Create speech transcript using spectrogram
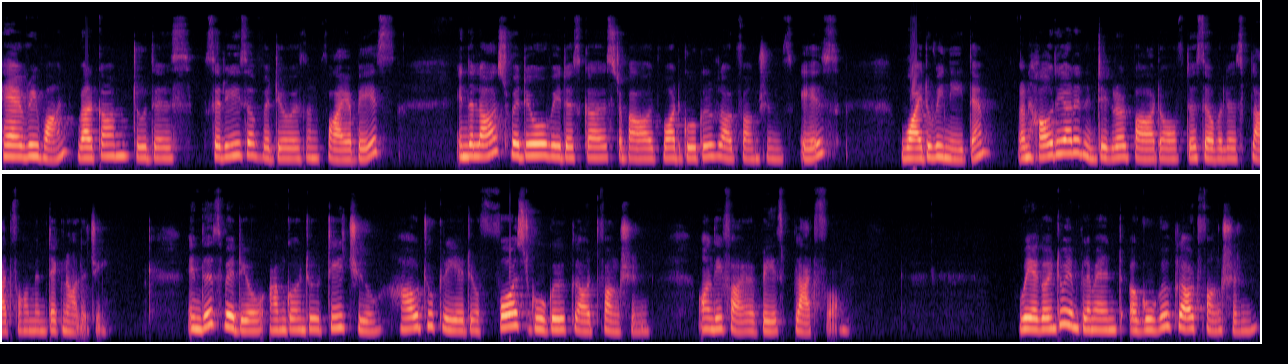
Hey everyone, welcome to this series of videos on Firebase. In the last video, we discussed about what Google Cloud Functions is, why do we need them, and how they are an integral part of the serverless platform and technology. In this video, I'm going to teach you how to create your first Google Cloud Function on the Firebase platform. We are going to implement a Google Cloud Function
